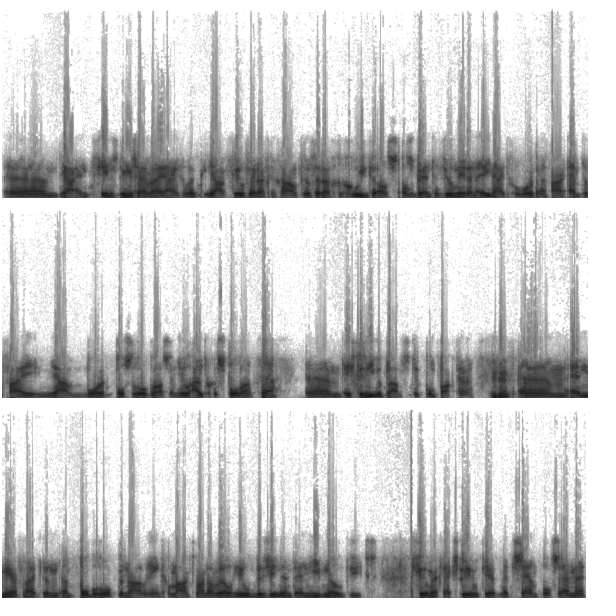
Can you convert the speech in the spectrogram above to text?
Ehm, ja, en sindsdien zijn wij eigenlijk ja, veel verder gegaan, veel verder gegroeid als, als band en veel meer een eenheid geworden. Maar Amplify ja, behoorlijk postrok was en heel uitgesponnen. Ja. Ehm, is de nieuwe plaat een stuk compacter Mhm. ehm, en meer vanuit een, een pop-rock benadering gemaakt, maar dan wel heel bezinnend en hypnotisch. Veel meer geëxperimenteerd met samples en met,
